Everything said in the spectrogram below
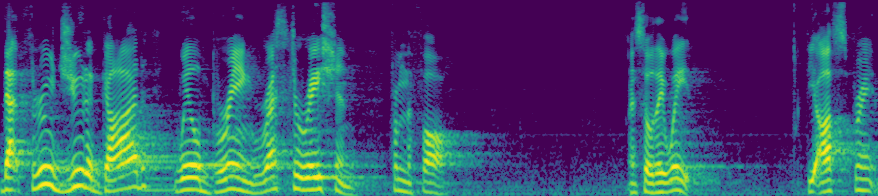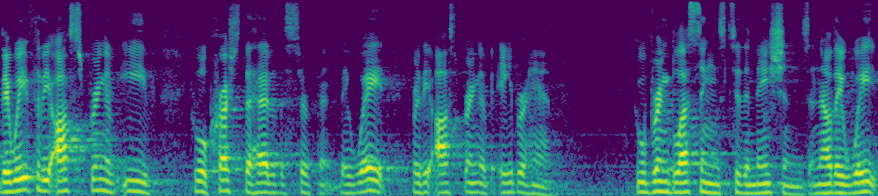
That through Judah, God will bring restoration from the fall. And so they wait. The offspring, they wait for the offspring of Eve who will crush the head of the serpent. They wait for the offspring of Abraham who will bring blessings to the nations. And now they wait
